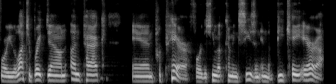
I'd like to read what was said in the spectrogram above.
for you, a lot to break down, unpack, and prepare for this new upcoming season in the BK era.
